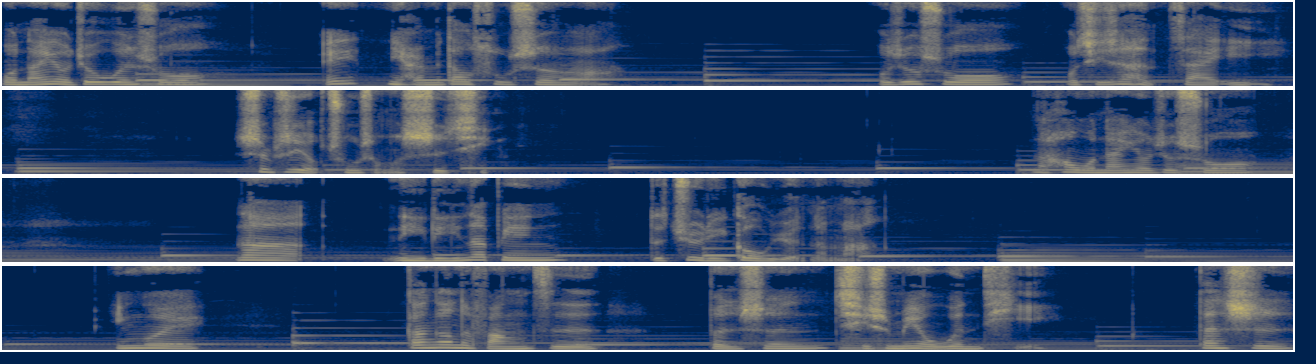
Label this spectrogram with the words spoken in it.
我男友就问说：“诶，你还没到宿舍吗？”我就说：“我其实很在意，是不是有出什么事情？”然后我男友就说：“那你离那边的距离够远了吗？因为刚刚的房子本身其实没有问题，但是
